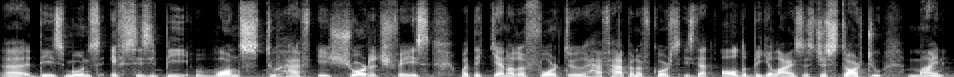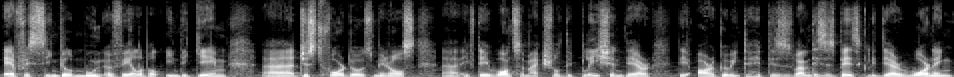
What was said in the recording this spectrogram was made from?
uh, these moons. If CCP wants to have a shortage phase, what they cannot afford to have happen, of course, is that all the big alliances just start to mine every single moon available in the game uh, just for those minerals. Uh, if they want some actual depletion there, they are going to hit this as well. And this is basically their warning.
